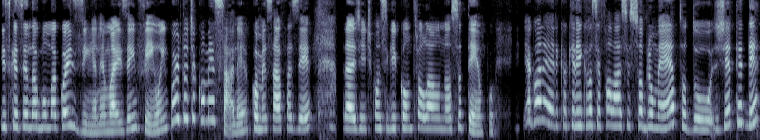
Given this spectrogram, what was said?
esquecendo alguma coisinha, né? Mas enfim, o importante é começar, né? Começar a fazer para a gente conseguir controlar o nosso tempo. E agora, Érica, eu queria que você falasse sobre o método GTD,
